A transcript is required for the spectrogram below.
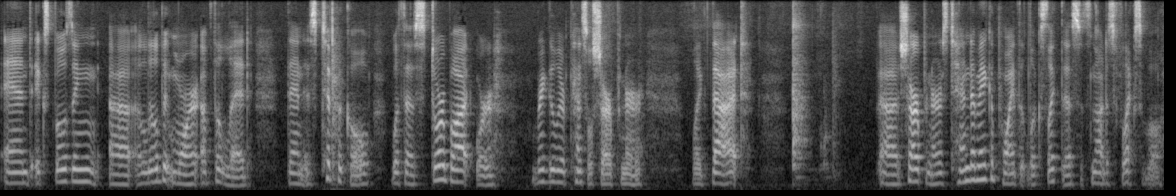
and exposing uh, a little bit more of the lead than is typical with a store-bought or regular pencil sharpener like that. Uh, sharpeners tend to make a point that looks like this. It's not as flexible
